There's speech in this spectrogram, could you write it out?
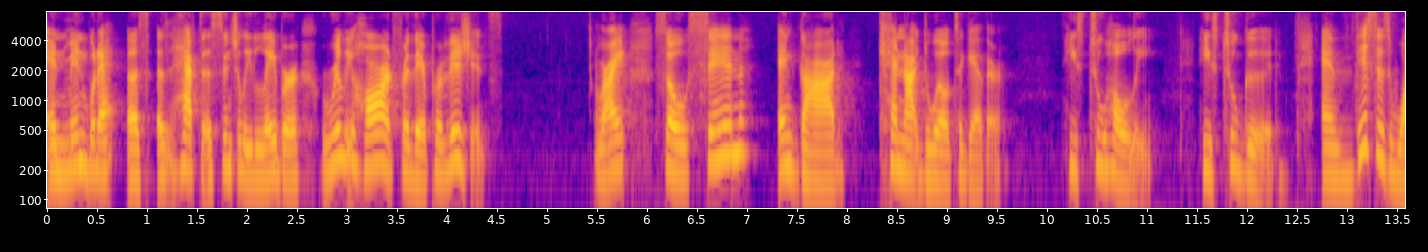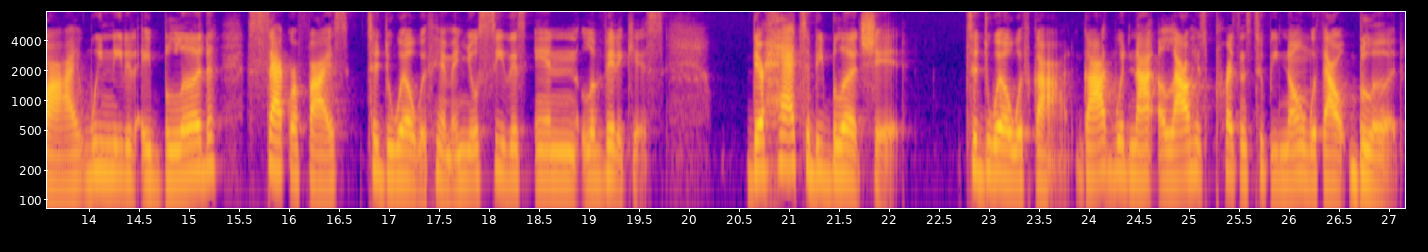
and men would ha- uh, have to essentially labor really hard for their provisions right? So sin and God cannot dwell together. He's too holy. He's too good. And this is why we needed a blood sacrifice to dwell with him. And you'll see this in Leviticus. There had to be bloodshed to dwell with God. God would not allow his presence to be known without blood.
